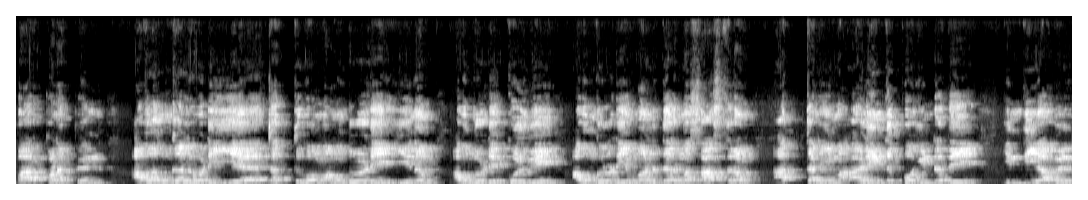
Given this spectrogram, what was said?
பார்ப்பன பெண் அவங்களுடைய தத்துவம் அவங்களுடைய இனம் அவங்களுடைய கொள்கை அவங்களுடைய மனு தர்ம சாஸ்திரம் அத்தனையும் அழிந்து போகின்றதே. இந்தியாவில்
